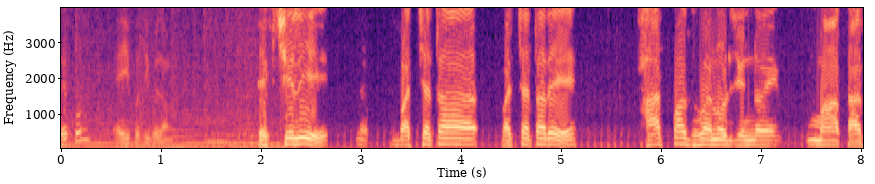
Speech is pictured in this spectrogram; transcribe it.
দেখুন এই প্রতিবেদন। অ্যাকচুয়ালি বাচ্চাটা, বাচ্চাটারে হাত পা ধোয়ানোর জন্য মা তার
